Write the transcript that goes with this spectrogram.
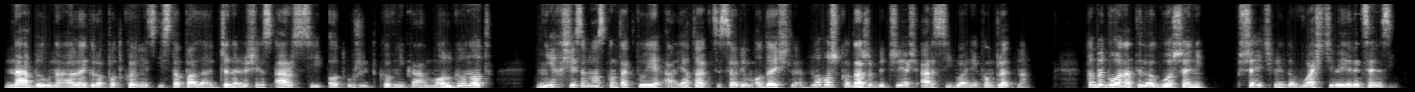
nabył na Allegro pod koniec listopada Generations RC od użytkownika Molgonot, niech się ze mną skontaktuje, a ja to akcesorium odeślę, no bo szkoda, żeby czyjaś RC była niekompletna. To by było na tyle ogłoszeń, przejdźmy do właściwej recenzji.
